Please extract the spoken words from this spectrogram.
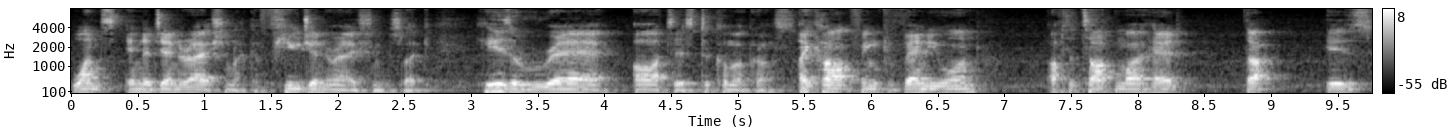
once in a generation, like a few generations. Like he is a rare artist to come across. I can't think of anyone off the top of my head that is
